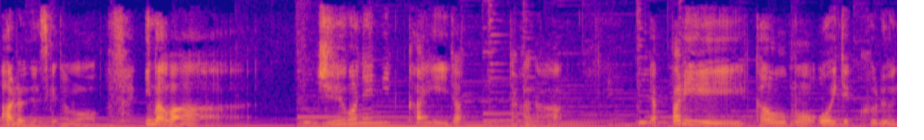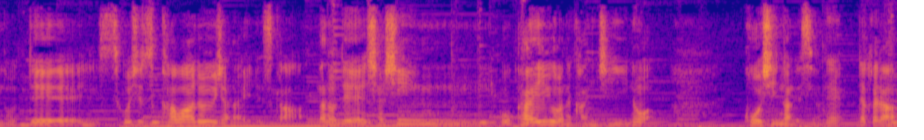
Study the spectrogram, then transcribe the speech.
あるんですけども。今は15年に1回だったかな。やっぱり顔も置いてくるので少しずつ変わるじゃないですか。なので写真を変えるような感じの更新なんですよね。だから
